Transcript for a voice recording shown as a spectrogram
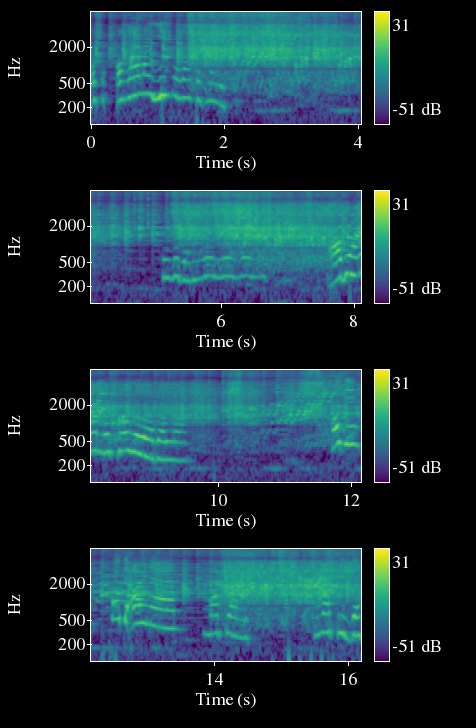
Boş, onlara hemen yetmeden kasına geç. Hızlı hızlı hızlı hızlı. Abi hemen nasıl oluyorlar valla. Hadi. Hadi aynen. Maç yanlış. Maç bizde.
